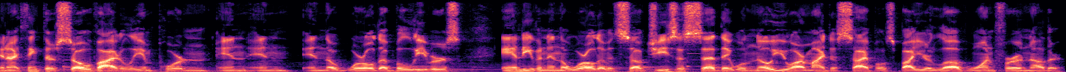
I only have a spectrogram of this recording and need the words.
and I think they're so vitally important in in in the world of believers and even in the world of itself. Jesus said, "They will know you are my disciples by your love one for another."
